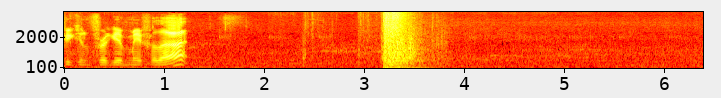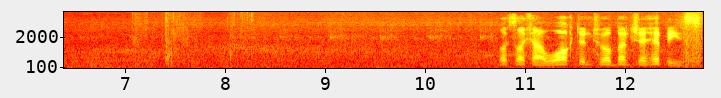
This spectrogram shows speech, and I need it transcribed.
Hope you can forgive me for that. Looks like I walked into a bunch of hippies.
